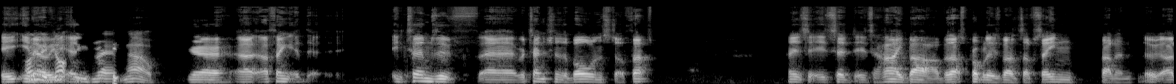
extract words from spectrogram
It, you oh, know, no, not been great now. Yeah, uh, I think in terms of uh, retention of the ball and stuff, that's it's it's a it's a high bar, but that's probably as bad as I've seen Bannan. I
